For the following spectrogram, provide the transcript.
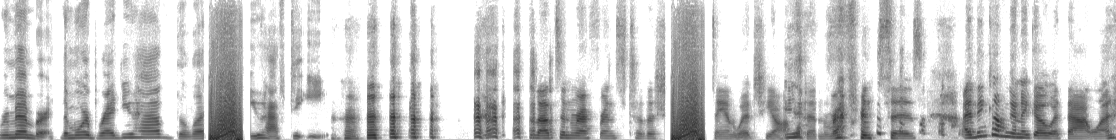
remember, the more bread you have, the less you have to eat. That's in reference to the sandwich he often Yes. references. I think I'm going to go with that one.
